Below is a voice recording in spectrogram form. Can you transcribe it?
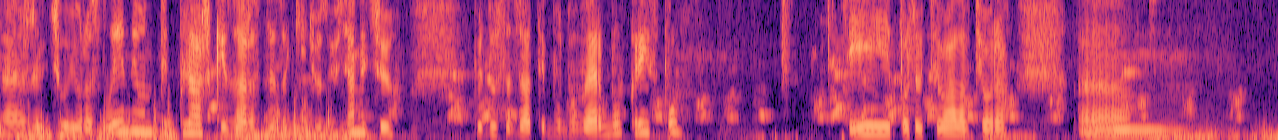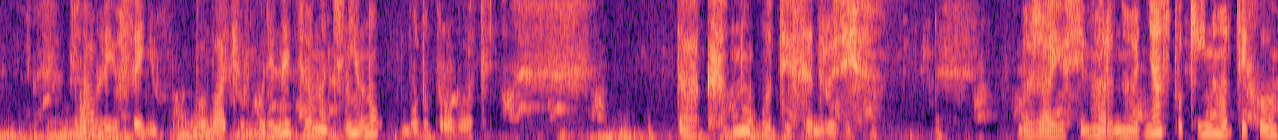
Е, Живцюю рослини он під пляшки. Зараз це закінчу з вівсяницею. Піду саджати буду вербу кріспу. І поживцювала вчора ем, шавлію синю. Побачу, вкоріниться вона чи ні, ну, буду пробувати. Так, ну от і все, друзі. Бажаю всім гарного дня, спокійного, тихого.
